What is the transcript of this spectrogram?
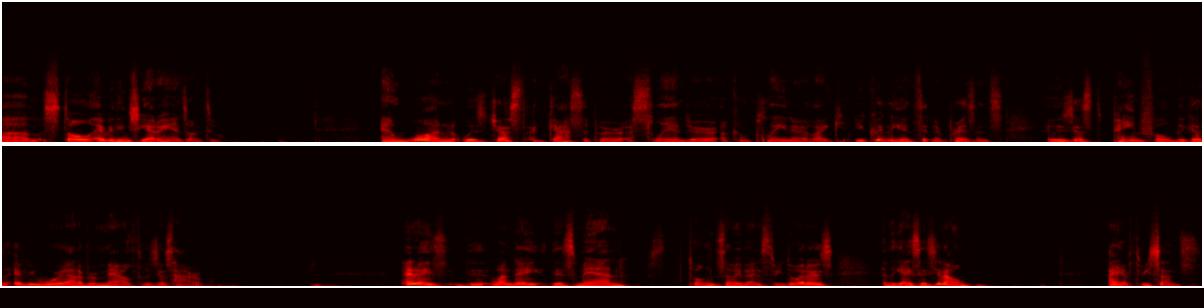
um, stole everything she got her hands onto. And one was just a gossiper, a slanderer, a complainer. Like you couldn't even sit in her presence. It was just painful because every word out of her mouth was just horrible. Anyways, one day this man was talking to somebody about his three daughters, and the guy says, You know, I have three sons.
